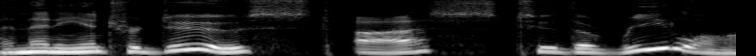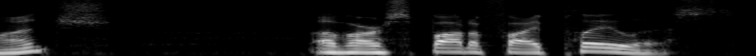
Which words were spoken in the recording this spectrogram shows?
And then he introduced us to the relaunch of our Spotify playlist.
